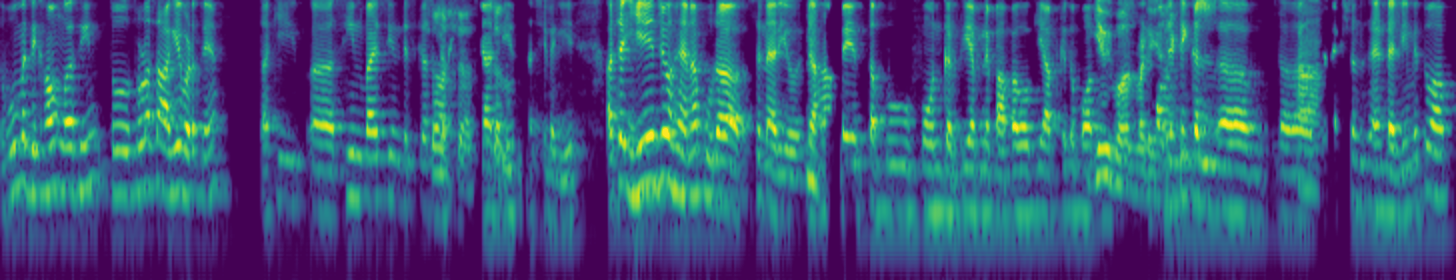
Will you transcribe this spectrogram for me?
तो वो मैं दिखाऊँगा सीन तो थोड़ा सा आगे बढ़ते हैं ताकि सीन बाय सीन डिस्कस करें क्या चीज़ अच्छी लगी। है अच्छा ये जो है ना पूरा सिनेरियो हम्म। जहाँ पे तब्बू फ़ोन करती है अपने पापा को कि आपके तो बहुत ये भी बहुत बढ़िया है। पॉलिटिकल हाँ। कनेक्शंस हैं दिल्ली में तो आप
